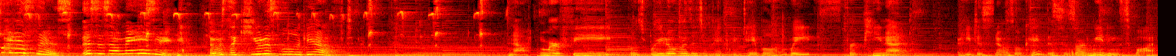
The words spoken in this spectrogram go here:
What is this? This is amazing. It was the cutest little gift. Now, Murphy goes right over to the picnic table and waits for Peanut. He just knows, okay, this is our meeting spot.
